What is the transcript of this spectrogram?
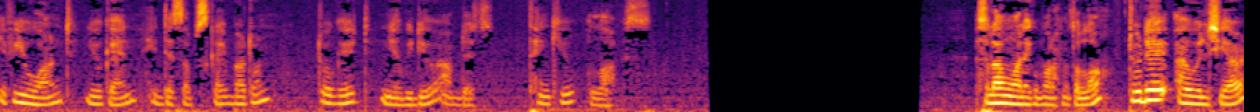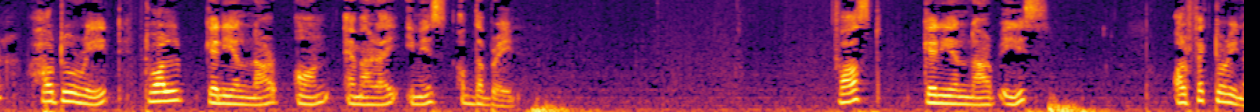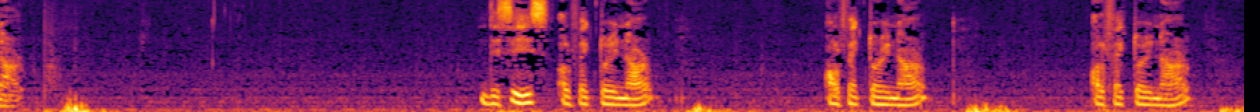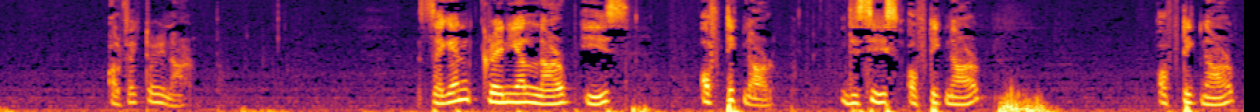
If you want you can hit the subscribe button to get new video updates. Thank you. Allah hafiz assalamu alaikum warahmatullah today i will share how to read 12 cranial nerve on MRI image of the brain. First cranial nerve is olfactory nerve. This is olfactory nerve, olfactory nerve, olfactory nerve, olfactory nerve. Second cranial nerve is optic nerve. This is optic nerve optic nerve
